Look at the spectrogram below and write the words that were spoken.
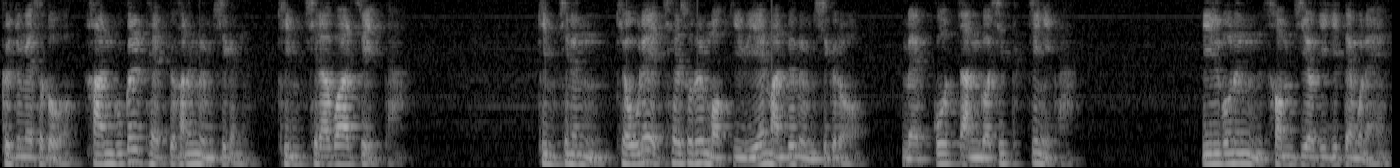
그 중에서도 한국을 대표하는 음식은 김치라고 할 수 있다. 김치는 겨울에 채소를 먹기 위해 만든 음식으로 맵고 짠 것이 특징이다. 일본은 섬 지역이기 때문에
